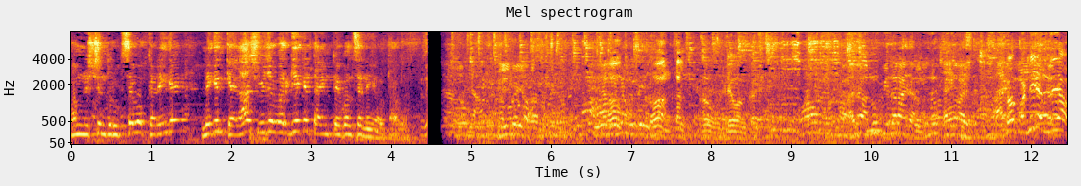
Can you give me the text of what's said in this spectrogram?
हम निश्चित रूप से वो करेंगे लेकिन कैलाश विजय वर्गीय के टाइम टेबल से नहीं होता वो। अंकल देव अंकल। अनूप इधर आ जाओ पंडित जी जाओ।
